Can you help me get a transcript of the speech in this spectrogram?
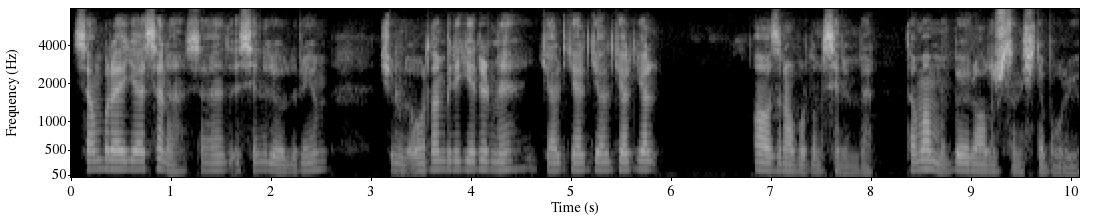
Sen buraya gelsene. Sen, seni de öldüreyim. Şimdi oradan biri gelir mi? Gel gel gel gel gel. Ağzına vurdum senin ben. Tamam mı? Böyle alırsın işte boruyu.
